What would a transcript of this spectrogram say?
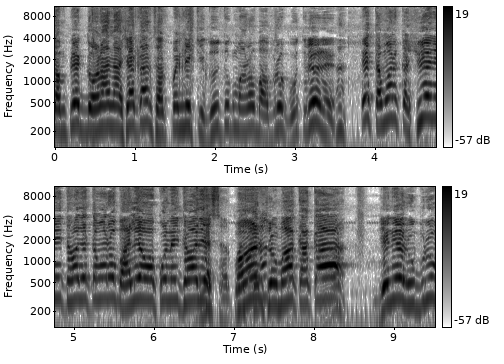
કમ્પ્લેટ દોણા નાખ્યા તા સરપંચ ને કીધું તું કે મારો બાબરો ભૂત રહ્યો ને એ તમારે કશું નહીં થવા દે તમારો બાલે ઓકો નહીં થવા દે. સરપંચ પણ? ચોમા કાકા જેને રૂબરૂ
